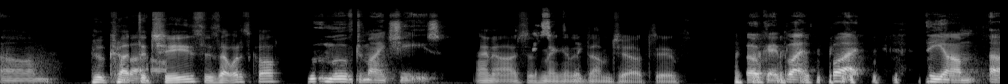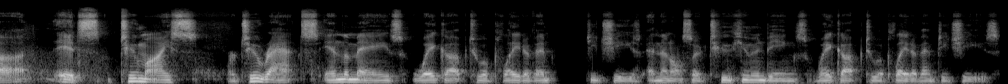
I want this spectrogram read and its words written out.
um, Who cut the cheese? Is that what it's called? Who moved my cheese? I know. I was just Basically. making a dumb joke, dude. okay, but but the um uh it's two mice or two rats in the maze wake up to a plate of empty cheese, and then also two human beings wake up to a plate of empty cheese.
